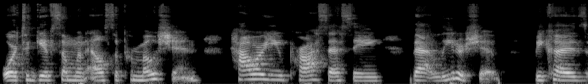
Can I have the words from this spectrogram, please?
or to give someone else a promotion? How are you processing that leadership? Because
